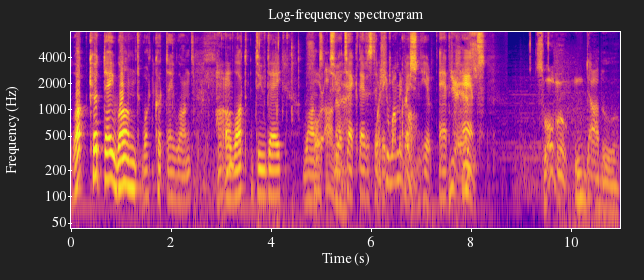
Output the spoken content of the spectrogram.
What could they want? What could they want? Or what do they want to attack? That is the Where big me go? question here at Yes. hand. Swobu. Dabu.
